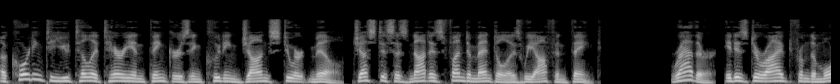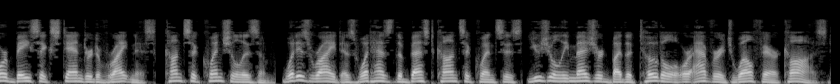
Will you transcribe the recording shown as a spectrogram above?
According to utilitarian thinkers including John Stuart Mill, justice is not as fundamental as we often think. Rather, it is derived from the more basic standard of rightness, consequentialism, what is right is what has the best consequences usually measured by the total or average welfare caused.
